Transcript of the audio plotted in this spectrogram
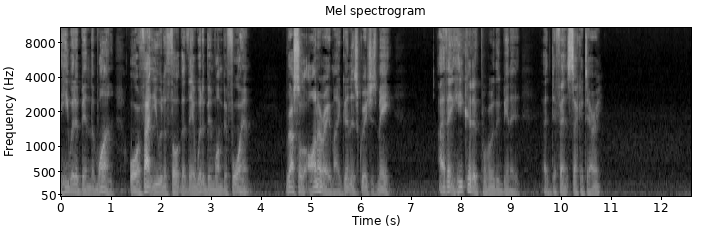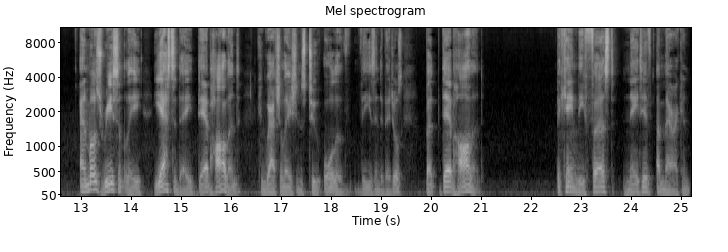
he would have been the one, or in fact, you would have thought that there would have been one before him. Russell Honore, my goodness gracious me. I think he could have probably been a, a defense secretary. And most recently, yesterday, Deb Haaland, congratulations to all of these individuals, but Deb Haaland became the first Native American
